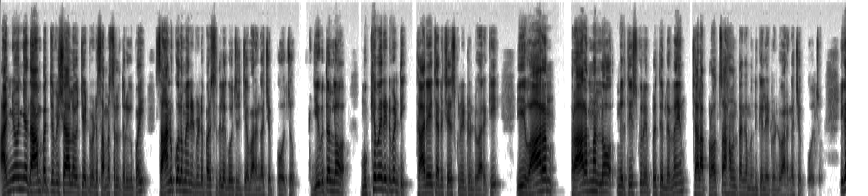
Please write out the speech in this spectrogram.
అన్యోన్య దాంపత్య విషయాల్లో వచ్చేటువంటి సమస్యలు తొలగిపోయి సానుకూలమైనటువంటి పరిస్థితులే గోచరించే వారంగా చెప్పుకోవచ్చు. జీవితంలో ముఖ్యమైనటువంటి కార్యాచరణ చేసుకునేటువంటి వారికి ఈ వారం ప్రారంభంలో మీరు తీసుకునే ప్రతి నిర్ణయం చాలా ప్రోత్సాహవంతంగా ముందుకెళ్ళేటువంటి వారంగా చెప్పుకోవచ్చు. ఇక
